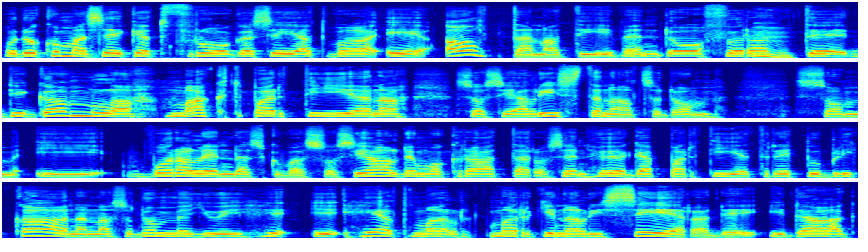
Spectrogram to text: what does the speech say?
Och då kommer man säkert fråga sig att vad är alternativen då? För mm. att eh, de gamla maktpartierna, socialisterna, alltså de som i våra länder skulle vara socialdemokrater och sen högerpartiet republikanerna, så de är ju helt marginaliserade idag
